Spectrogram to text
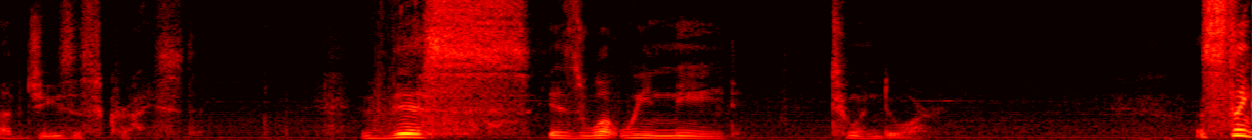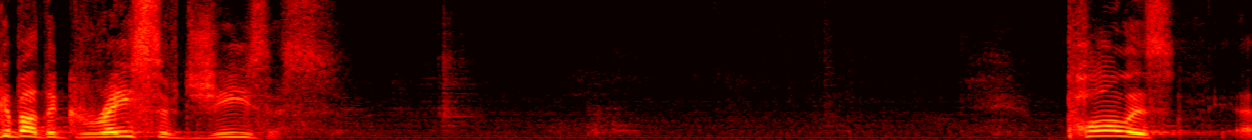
of Jesus Christ. This is what we need to endure. Let's think about the grace of Jesus. Paul is uh,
